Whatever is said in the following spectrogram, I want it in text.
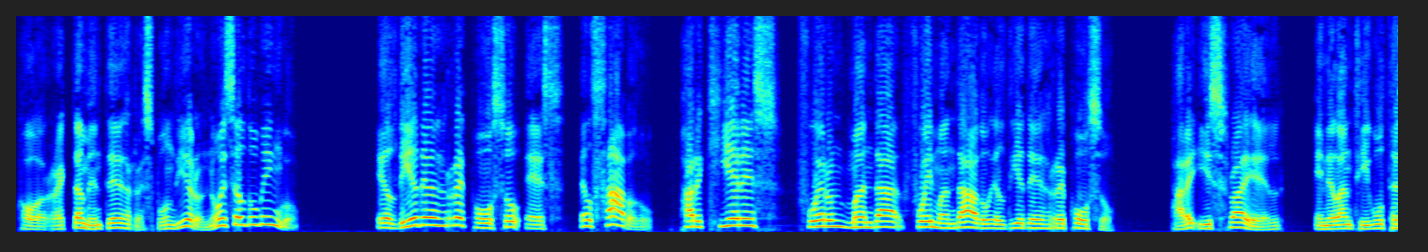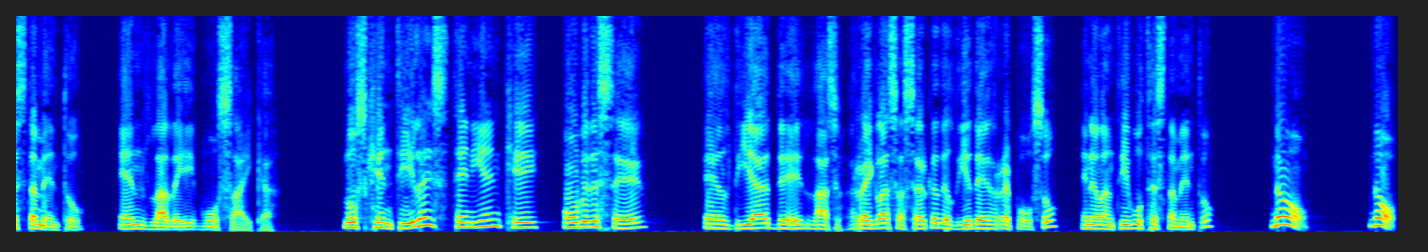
correctamente respondieron. No es el domingo. El día de reposo es el sábado. ¿Para quienes fueron fue mandado el día de reposo? para Israel en el Antiguo Testamento en la ley mosaica. Los gentiles tenían que obedecer el día de las reglas acerca del día de reposo en el Antiguo Testamento. No, no.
